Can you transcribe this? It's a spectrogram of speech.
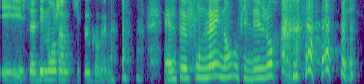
et ça démange un petit peu quand même. Elles te font de l'œil, non, au fil des jours?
